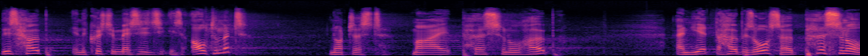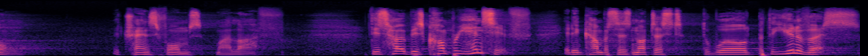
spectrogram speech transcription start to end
This hope in the Christian message is ultimate, not just my personal hope. And yet, the hope is also personal. It transforms my life. This hope is comprehensive. It encompasses not just the world, but the universe.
